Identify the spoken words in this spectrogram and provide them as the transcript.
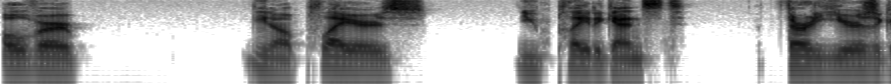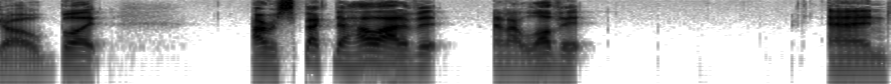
over you know, players you played against 30 years ago, but I respect the hell out of it and I love it. And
